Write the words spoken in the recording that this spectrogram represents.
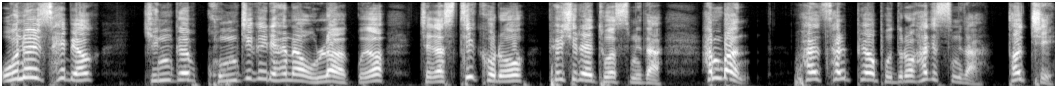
오늘 새벽 긴급 공지글이 하나 올라왔고요. 제가 스티커로 표시를 해 두었습니다. 한번 화- 살펴보도록 하겠습니다. 터치.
